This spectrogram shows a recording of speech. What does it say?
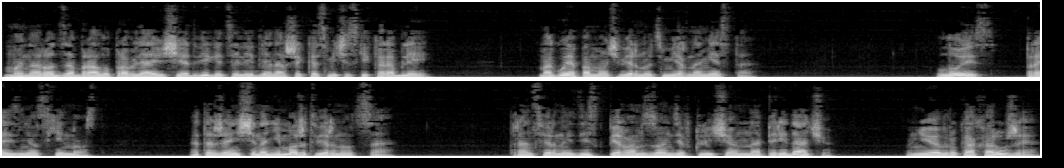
Мой народ забрал управляющие двигатели для наших космических кораблей. Могу я помочь вернуть мир на место? «Луис», — произнес Хинмост, — «эта женщина не может вернуться». Трансферный диск в первом зонде включен на передачу. У нее в руках оружие.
